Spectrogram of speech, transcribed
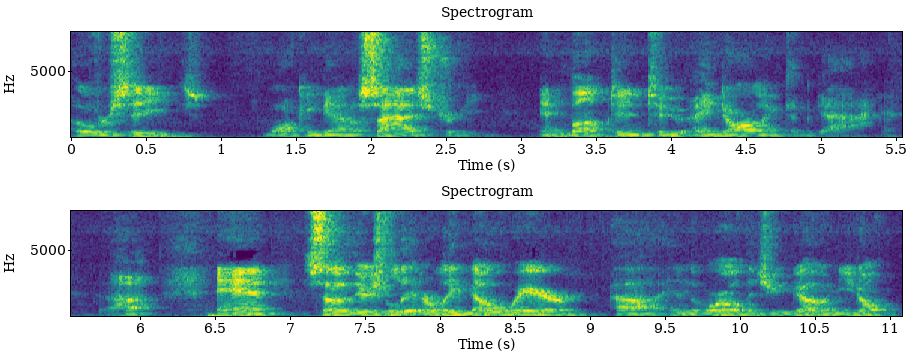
overseas, walking down a side street, and bumped into a Darlington guy. Uh, and so there's literally nowhere uh, in the world that you can go and you don't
